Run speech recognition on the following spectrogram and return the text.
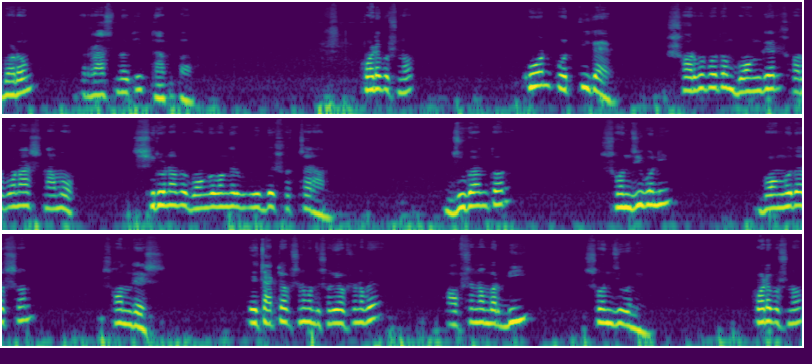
বরং রাজনৈতিক ধাপ্পা। পরে প্রশ্ন, কোন পত্রিকায় সর্বপ্রথম বঙ্গের সর্বনাশ নামক শিরোনামে বঙ্গভঙ্গের বিরুদ্ধে সোচ্চার হন? যুগান্তর, সঞ্জীবনী, বঙ্গদর্শন, সন্দেশ। এই চারটি অপশনের মধ্যে সঠিক অপশন হবে। অপশন নম্বর বি সঞ্জীবনী। পরে প্রশ্ন,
